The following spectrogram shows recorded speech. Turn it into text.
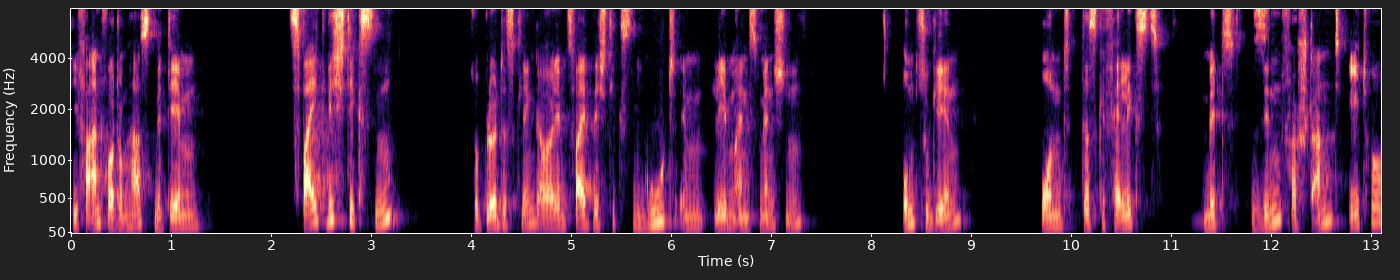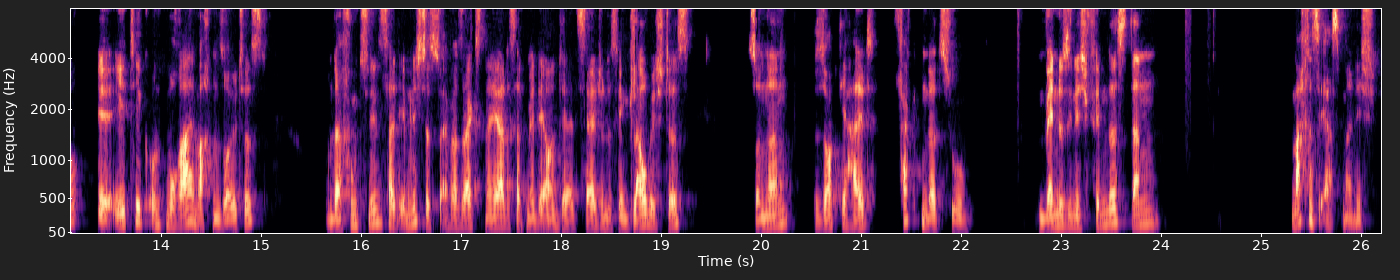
die Verantwortung hast, mit dem zweitwichtigsten, so blöd es klingt, aber dem zweitwichtigsten Gut im Leben eines Menschen umzugehen und das gefälligst mit Sinn, Verstand, Etho, äh, Ethik und Moral machen solltest. Und da funktioniert es halt eben nicht, dass du einfach sagst, naja, das hat mir der und der erzählt und deswegen glaube ich das, sondern besorg dir halt Fakten dazu. Und wenn du sie nicht findest, dann mach es erstmal nicht.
